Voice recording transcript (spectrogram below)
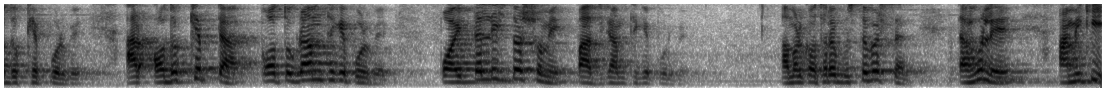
অদক্ষেপ পড়বে। আর অদক্ষেপটা কত গ্রাম থেকে পড়বে? পঁয়তাল্লিশ দশমিক পাঁচ গ্রাম থেকে পড়বে। আমার কথাটা বুঝতে পারছেন? তাহলে আমি কি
